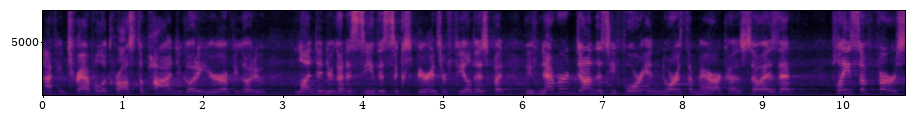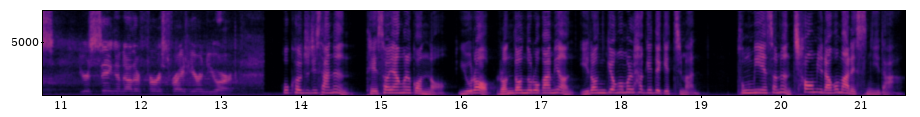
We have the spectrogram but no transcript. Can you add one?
Now, if you travel across the pond, you go to Europe, you go to London, you're going to see this experience or feel this, but we've never done this before in North America. So, as that place of firsts, you're seeing another first right here in New York. 호컬 주지사는 대서양을 건너 유럽, 런던으로 가면 이런 경험을 하게 되겠지만 북미에서는 처음이라고 말했습니다.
